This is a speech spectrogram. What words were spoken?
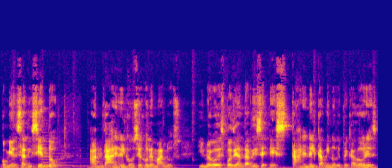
Comienza diciendo andar en el consejo de malos y luego después de andar dice estar en el camino de pecadores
